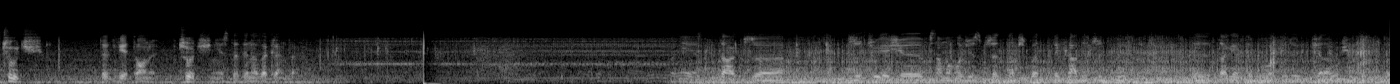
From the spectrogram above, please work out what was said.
czuć te 2 tony. Czuć niestety na zakrętach. To nie jest tak, że, że czuję się w samochodzie sprzed na przykład dekady czy dwóch, tak jak to było, kiedy wsiadało się do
